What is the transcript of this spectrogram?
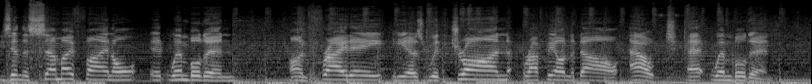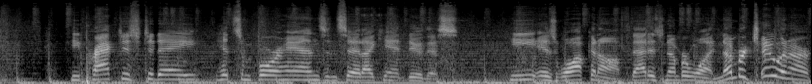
He's in the semifinal at Wimbledon on Friday. He has withdrawn Rafael Nadal out at Wimbledon. He practiced today, hit some forehands, and said, I can't do this. He is walking off. That is number one. Number two in our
